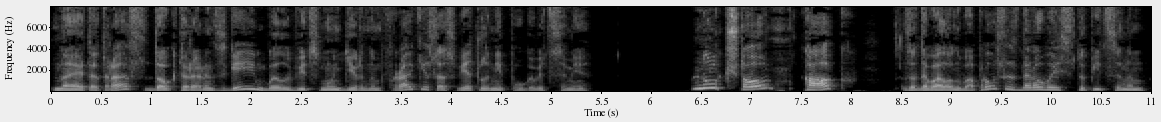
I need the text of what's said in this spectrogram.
На этот раз доктор Аренсгейм был в вицмундирном фраке со светлыми пуговицами. — Ну что, как? — задавал он вопросы, здороваясь с Тупицыным.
